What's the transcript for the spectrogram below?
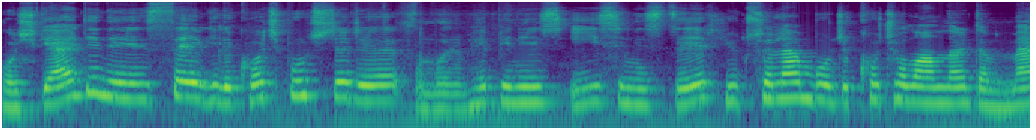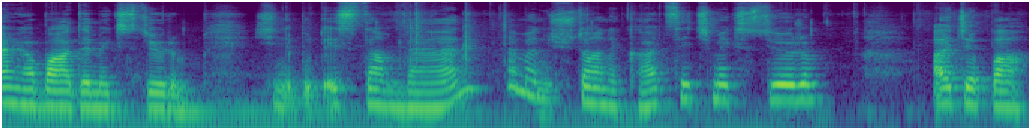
Hoş geldiniz sevgili koç burçları. Umarım hepiniz iyisinizdir. Yükselen burcu koç olanlara da merhaba demek istiyorum. Şimdi bu destemden hemen 3 tane kart seçmek istiyorum. Acaba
